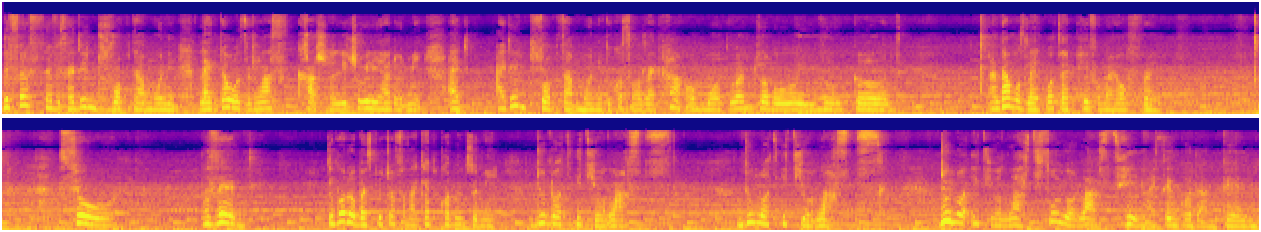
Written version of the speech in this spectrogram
The first service, I didn't drop that money. Like that was the last cash I literally had on me. I I didn't drop that money because I was like, "Ha, oh, more do I drop away? Oh God!" And that was like what I paid for my offering. So, but then the word of my spiritual father kept coming to me do not eat your last. Do not eat your last. Do not eat your last. So your last. Hey, I thank God I'm.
